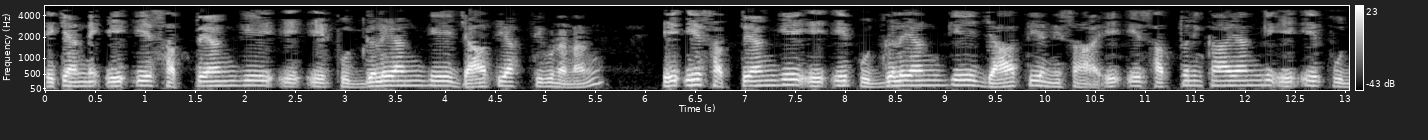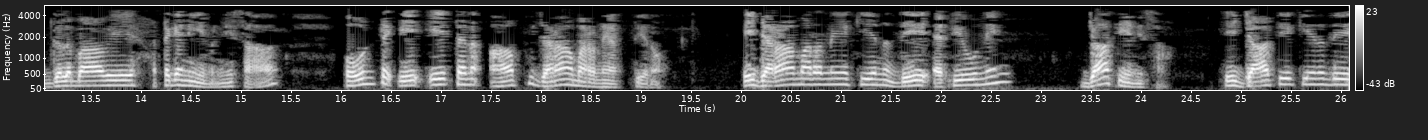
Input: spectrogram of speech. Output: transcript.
ඒ කියන්නේ ඒ ඒ සත්වයන්ගේ ඒ ඒ පුද්ගලයන්ගේ જાතියක් තිබුණා නම් ඒ ඒ සත්වයන්ගේ ඒ ඒ පුද්ගලයන්ගේ ජාතිය නිසා ඒ ඒ සත්වනිකායන්ගේ ඒ ඒ පුද්ගලභාවයේ හට ගැනීම නිසා ඔවුන්ට ඒ ඒ තන ආපු ජරා මරණයක් තියෙනවා. ඒ ජරා මරණය කියන දේ ඇති උනේ ජාතිය නිසා. ඒ ජාතිය කියන දේ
